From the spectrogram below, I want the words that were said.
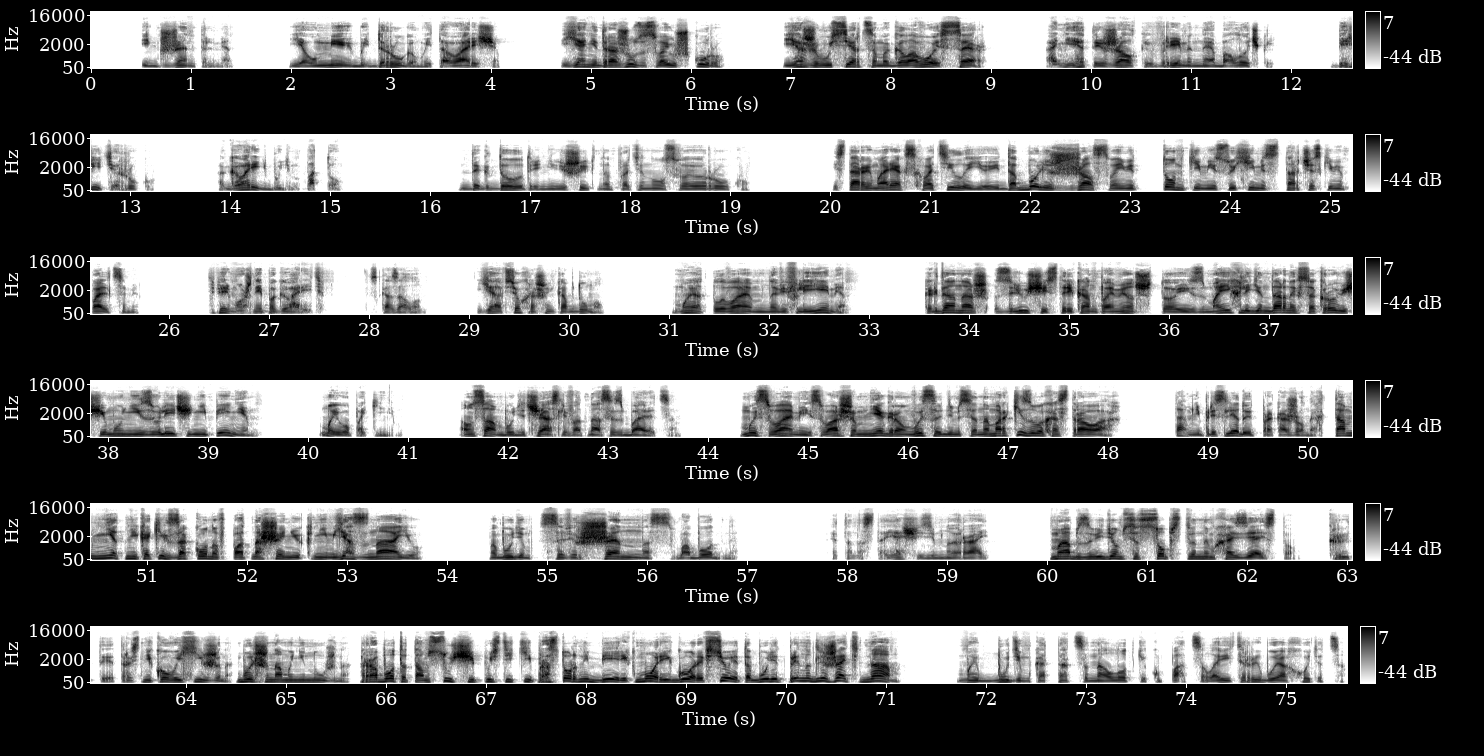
и джентльмен. Я умею быть другом и товарищем. Я не дрожу за свою шкуру. Я живу сердцем и головой, сэр, а не этой жалкой временной оболочкой. Берите руку, а говорить будем потом. Дек Доутри нерешительно протянул свою руку. И старый моряк схватил ее и до боли сжал своими тонкими и сухими старческими пальцами. «Теперь можно и поговорить», — сказал он. «Я все хорошенько обдумал. Мы отплываем на Вифлееме, когда наш злющий старикан поймет, что из моих легендарных сокровищ ему не извлечь ни пением, мы его покинем. Он сам будет счастлив от нас избавиться. Мы с вами и с вашим негром высадимся на Маркизовых островах. Там не преследуют прокаженных, там нет никаких законов по отношению к ним, я знаю. Мы будем совершенно свободны. Это настоящий земной рай. Мы обзаведемся собственным хозяйством. Крытая тростниковая хижина. Больше нам и не нужно. Работа там, сущие пустяки, просторный берег, море и горы. Все это будет принадлежать нам. Мы будем кататься на лодке, купаться, ловить рыбу и охотиться.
